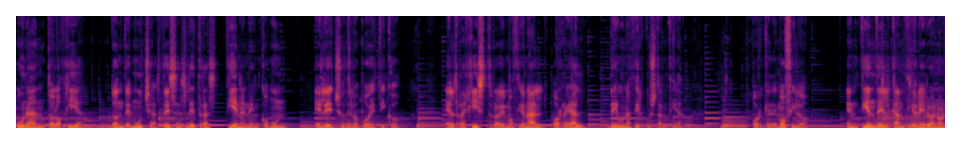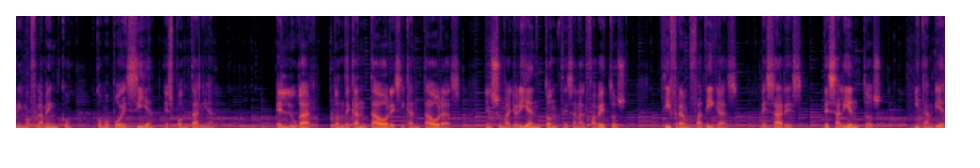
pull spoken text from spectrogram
una antología donde muchas de esas letras tienen en común el hecho de lo poético, el registro emocional o real de una circunstancia. Porque Demófilo entiende el cancionero anónimo flamenco como poesía espontánea, el lugar donde cantaores y cantaoras, en su mayoría entonces analfabetos, cifran fatigas, pesares, desalientos y también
